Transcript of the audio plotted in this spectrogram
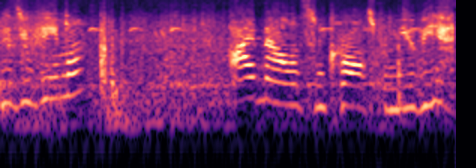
Ms. Ufema? I'm Allison Cross from UBS.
